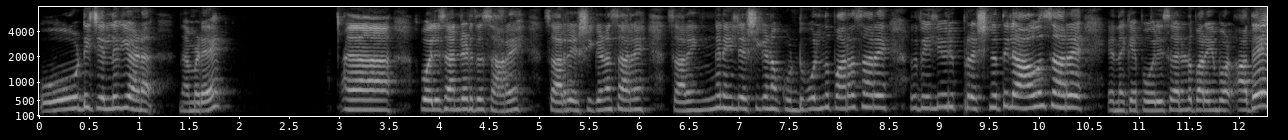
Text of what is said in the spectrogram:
ഓടി ചെല്ലുകയാണ് നമ്മുടെ പോലീസാന്റെ അടുത്ത്. സാറേ സാറെ രക്ഷിക്കണം സാറേ. സാറേ എങ്ങനെയും രക്ഷിക്കണം. കൊണ്ടുപോലെന്ന് പറ സാറേ. അത് വലിയൊരു പ്രശ്നത്തിലാവും സാറേ. എന്നൊക്കെ പോലീസുകാരനോട് പറയുമ്പോൾ അതെ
